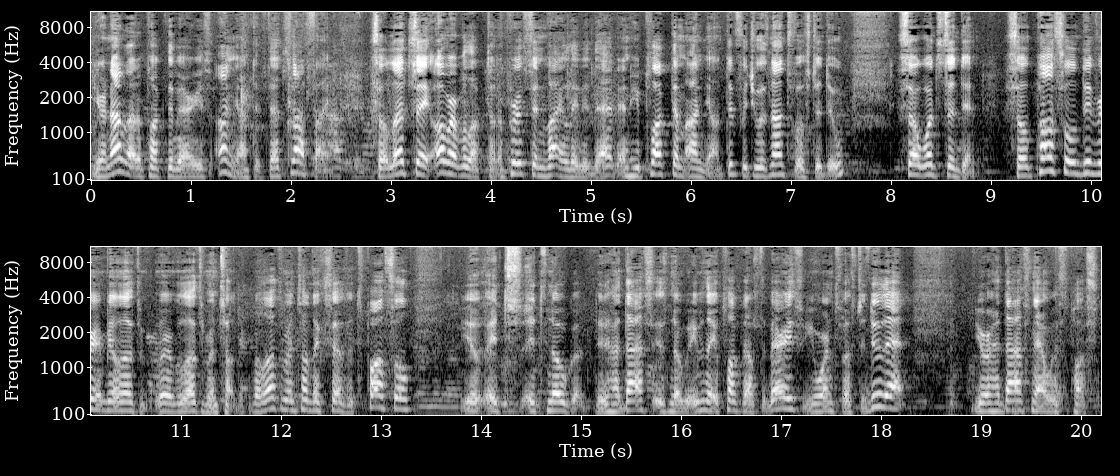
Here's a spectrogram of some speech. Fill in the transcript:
You're not allowed to pluck the berries on yontif. That's not fine. So let's say velukton, a person violated that and he plucked them on yontif, which he was not supposed to do. So what's the din? So pasul divrei Rabbi Tzaddik. Rabbi Tzaddik says it's pasul you, it's it's no good. The hadas is no good. Even though you plucked off the berries, you weren't supposed to do that. Your hadas now is pasul.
